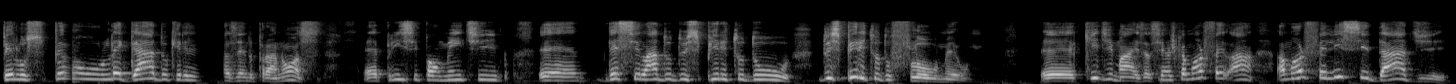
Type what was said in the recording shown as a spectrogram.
pelos, pelo legado que ele está fazendo para nós é, principalmente é, desse lado do espírito do, do espírito do flow, meu. É, que demais, assim, acho que a maior, a, a maior felicidade.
